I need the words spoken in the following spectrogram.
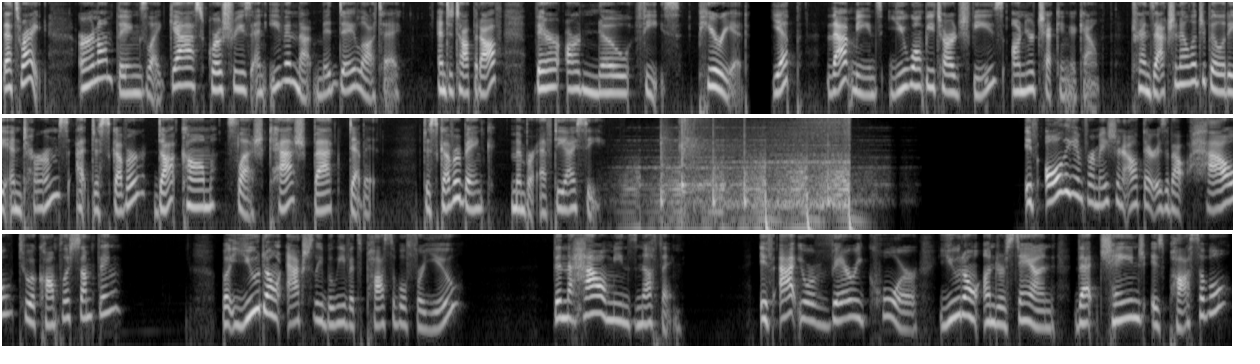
That's right. Earn on things like gas, groceries, and even that midday latte. And to top it off, there are no fees, period. Yep, that means you won't be charged fees on your checking account. Transaction eligibility and terms at discover.com slash cashback debit. Discover Bank, member FDIC. If all the information out there is about how to accomplish something, but you don't actually believe it's possible for you, then the how means nothing. If at your very core you don't understand that change is possible,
